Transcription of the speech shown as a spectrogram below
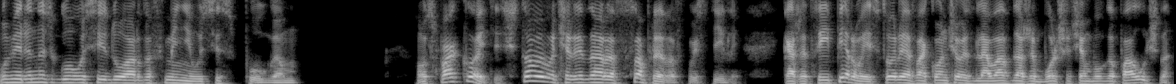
Уверенность в голосе Эдуарда сменилась испугом. «Успокойтесь, что вы в очередной раз сопли распустили? Кажется, и первая история закончилась для вас даже больше, чем благополучно.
